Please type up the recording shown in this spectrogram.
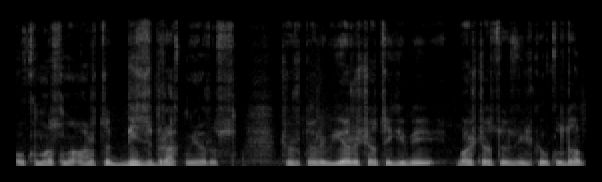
okumasına artı biz bırakmıyoruz. Çocukları bir yarış atı gibi başlatıyoruz ilkokuldan.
